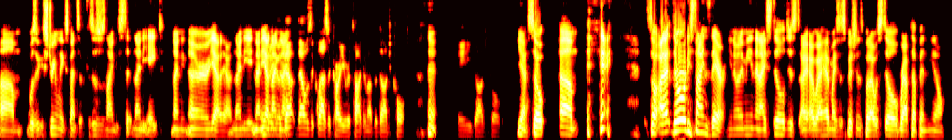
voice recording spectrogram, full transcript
um, was extremely expensive because this was 90, 98, 90, uh, yeah, yeah, 98, 90, yeah, There you go. 99. That, that was the classic car you were talking about, the Dodge Colt. 80 Dodge Colt. Yeah. So, um, so I, there were already signs there, you know what I mean? And I still just, I, I, I had my suspicions, but I was still wrapped up in, you know,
